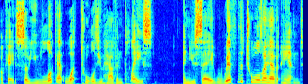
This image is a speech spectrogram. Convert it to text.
Okay, so you look at what tools you have in place, and you say, with the tools I have at hand.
